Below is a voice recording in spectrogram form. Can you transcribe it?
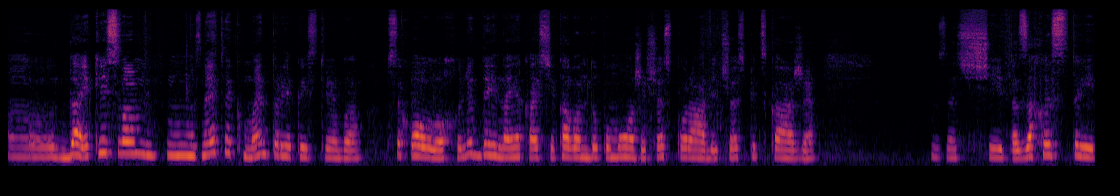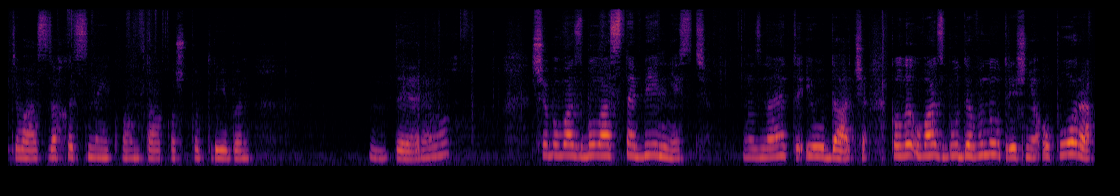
Е, да, якийсь вам, знаєте, як ментор якийсь треба, психолог, людина якась, яка вам допоможе, щось порадить, щось підскаже. Защита, захистить вас, захисник вам також потрібен. Дерево. Щоб у вас була стабільність, знаєте, і удача. Коли у вас буде внутрішня опора,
